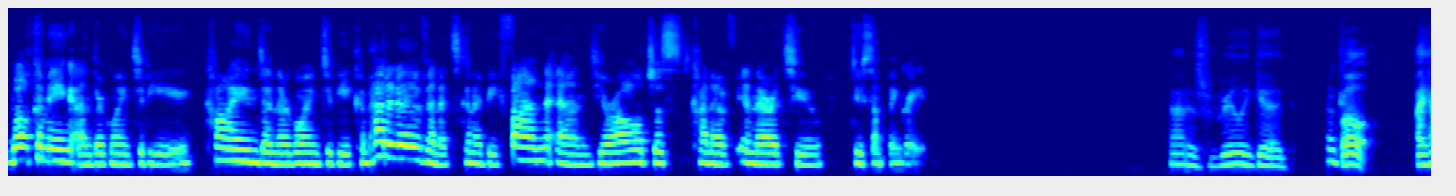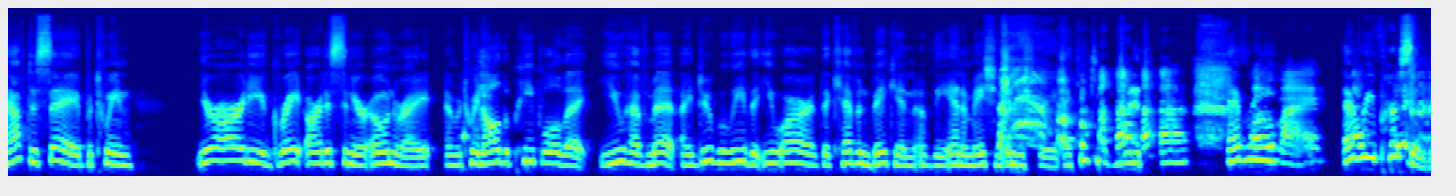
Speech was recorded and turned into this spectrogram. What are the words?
welcoming and they're going to be kind and they're going to be competitive and it's going to be fun and you're all just kind of in there to do something great that is really good. Okay. Well, I have to say, between you're already a great artist in your own right. And between all the people that you have met, I do believe that you are the Kevin Bacon of the animation industry. I think you've met every oh every That's person.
